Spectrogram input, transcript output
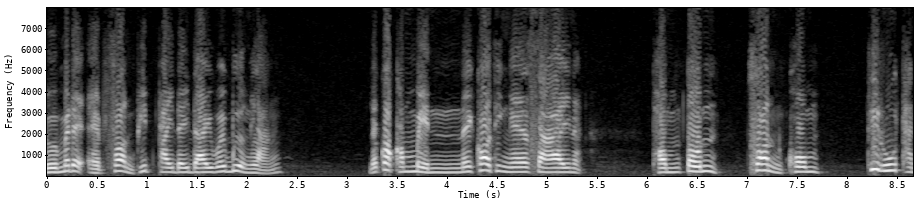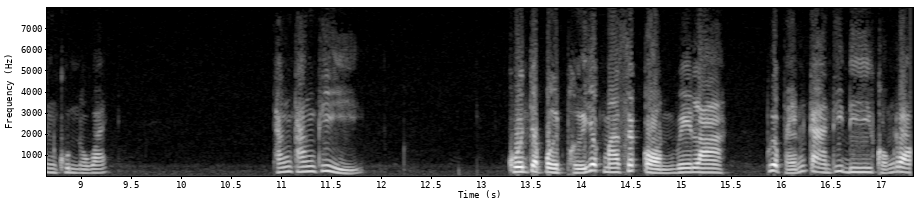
โดยไม่ได้แอบซ่อนพิษภัยใด ๆ ไว้เบื้องหลัง แล้วก็คอมเมนต์ในข้อที่แง่ทรายนะ่ะถ่อมตน ซ่อนคมที่รู้ทันคุณเอาไว้ ทั้งๆทที่ ควรจะเปิดเผยออกมาซะก่อนเวลาเพื่อแผนการที่ดีของเรา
